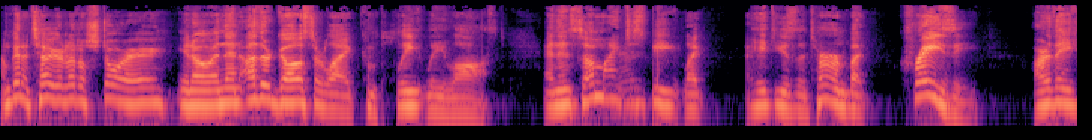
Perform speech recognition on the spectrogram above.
I'm going to tell you a little story," you know. And then other ghosts are like completely lost, and then some might just be like, I hate to use the term, but crazy. Are they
